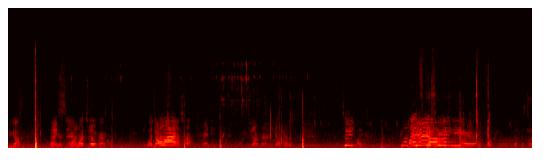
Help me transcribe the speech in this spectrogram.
You go. Nice, sir. One. Watch over. Watch No cross, cross, cross. You got Madeline, you got Madeline. Swing, like. Come on, Let's yes, go swing. right here. Let's go. That's a so.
